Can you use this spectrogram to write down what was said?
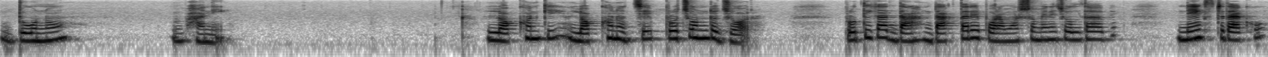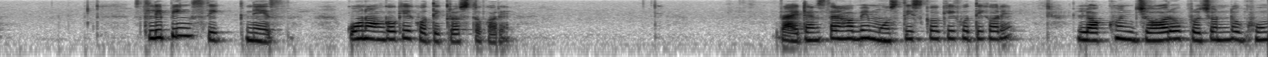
ডোনোভানি। লক্ষণ কি? লক্ষণ হচ্ছে প্রচণ্ড জ্বর। প্রতিকার ডাক্তারের পরামর্শ মেনে চলতে হবে। নেক্সট দেখো স্লিপিং সিকনেস কোন অঙ্গকে ক্ষতিগ্রস্ত করে? রাইট অ্যান্সার হবে মস্তিষ্ককে ক্ষতি করে। লক্ষণ জ্বর ও প্রচণ্ড ঘুম।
